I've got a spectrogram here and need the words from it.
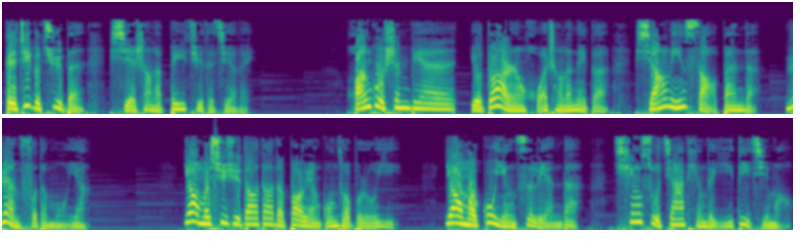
给这个剧本写上了悲剧的结尾。环顾身边，有多少人活成了那个祥林嫂般的怨妇的模样？要么絮絮叨叨的抱怨工作不如意，要么顾影自怜的倾诉家庭的一地鸡毛，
